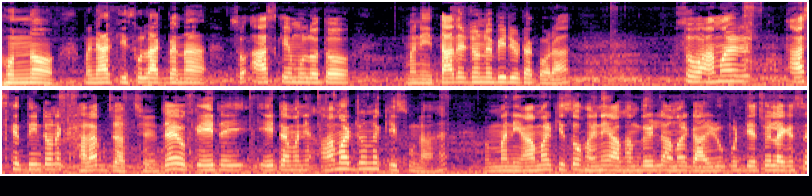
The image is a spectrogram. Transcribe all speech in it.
ধন্য মানে আর কিছু লাগবে না। সো আজকে মূলত মানে তাদের জন্য ভিডিওটা করা। সো আমার আজকের দিনটা অনেক খারাপ যাচ্ছে। যাই হোক এইটাই এটা মানে আমার জন্য কিছু না হ্যাঁ? মানে আমার কিছু হয়নি আলহামদুলিল্লাহ আমার গাড়ির উপর দিয়ে চলে গেছে।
